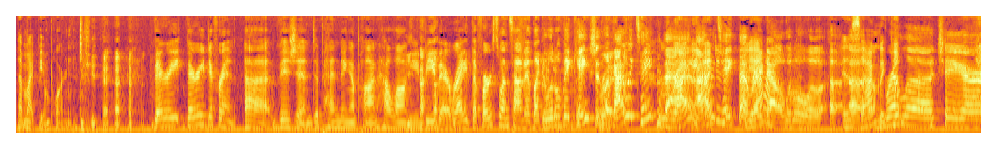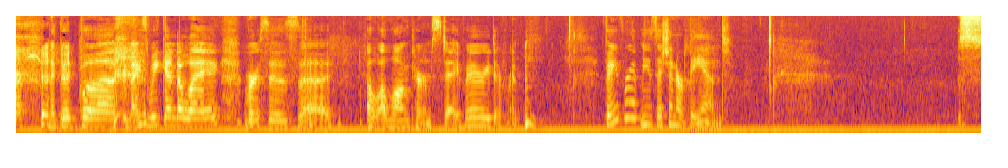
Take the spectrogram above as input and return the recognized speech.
That might be important. Very, very different uh, vision depending upon how long you'd be there, right? The first one sounded like a little vacation. Like I would take that. Right, I I would do- take that yeah. right now. A little uh, uh, Exactly. Put- umbrella, chair, and a good book, a nice weekend away versus uh, a, a long term stay. Very different. Favorite musician or band? So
